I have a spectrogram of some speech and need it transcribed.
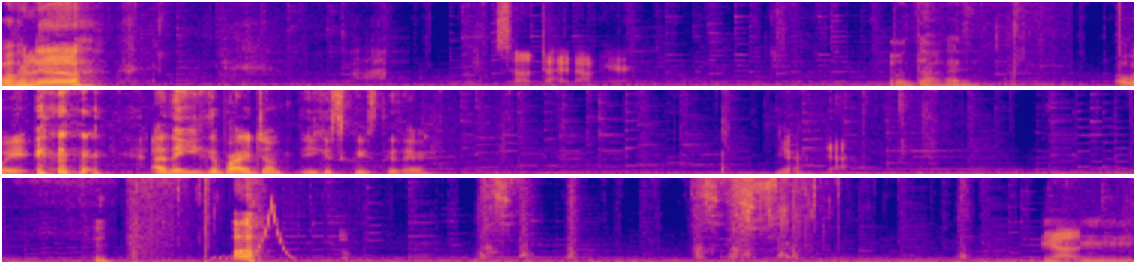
Oh, Oh, no. no. Just gonna die down here. Don't die. Oh wait. I think you could probably jump. You could squeeze through there. Yeah. Yeah. Oh. Yeah. Mm,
